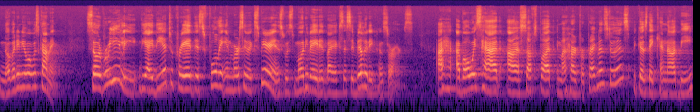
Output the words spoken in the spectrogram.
Nobody knew what was coming. So really, the idea to create this fully immersive experience was motivated by accessibility concerns. I have always had a soft spot in my heart for pregnant students because they cannot be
